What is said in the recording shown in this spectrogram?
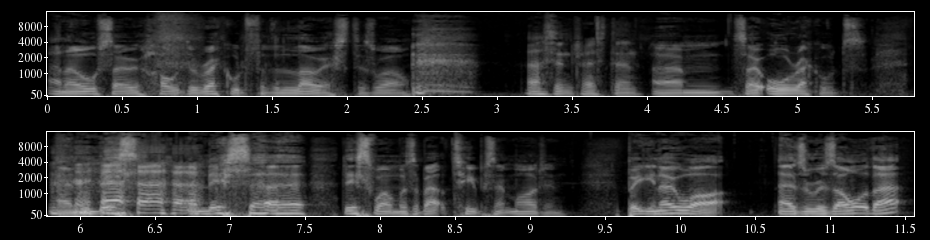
and I also hold the record for the lowest as well. That's interesting. Um, so all records, and this and this uh, this one was about two percent margin. But you know what? As a result of that,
